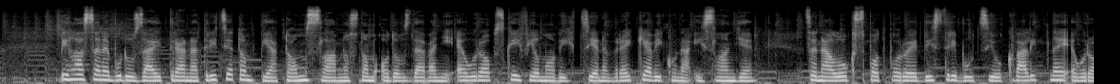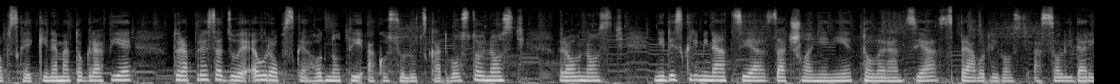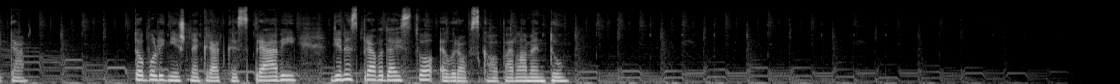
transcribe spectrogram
Vyhlásené budú zajtra na 35. slávnostnom odovzdávaní európskych filmových cien v Reykjaviku na Islande. Cena Lux podporuje distribúciu kvalitnej európskej kinematografie, ktorá presadzuje európske hodnoty ako sú ľudská dôstojnosť, rovnosť, nediskriminácia, začlenenie, tolerancia, spravodlivosť a solidarita. To boli dnešné krátke správy, denné spravodajstvo Európskeho parlamentu.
